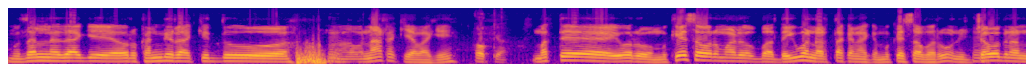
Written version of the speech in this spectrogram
ಮೊದಲನೇದಾಗಿ ಅವರು ಕಣ್ಣೀರು ಹಾಕಿದ್ದು ನಾಟಕೀಯವಾಗಿ. ಓಕೆ. ಮತ್ತೆ ಇವರು ಮುಖೇಶ್ ಅವರು ಮಾಡಿ ಒಬ್ಬ ದೈವ ನರ್ತಕನಾಗಿ ಮುಖೇಶ್ ಅವರು ನಿಜವಾಗ ನಾನು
